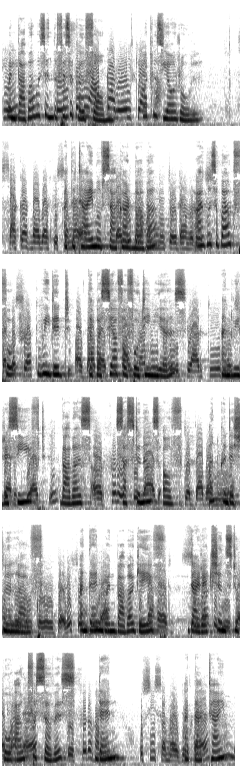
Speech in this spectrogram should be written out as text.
When Baba was in the physical form, what was your role? At the time of Sakar Baba, I was about four. We did tapasya for 14 years and we received Baba's sustenance of unconditional love. And then when Baba gave directions to go out for service, then at that time,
